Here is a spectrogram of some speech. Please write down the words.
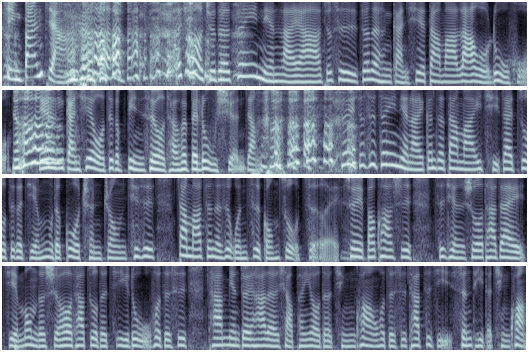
请颁奖。而且我觉得这一年来啊，就是真的很感谢大妈拉我入伙，也很感谢我这个病，所以我才会被入选这样子。所以就是这一年来跟着大妈一起在做这个节目的过程中，其实大妈真的是文字工作者哎，所以包括是之前说她在。解梦的时候，他做的记录，或者是他面对他的小朋友的情况，或者是他自己身体的情况，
